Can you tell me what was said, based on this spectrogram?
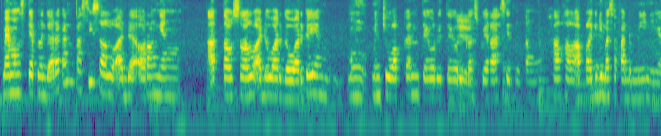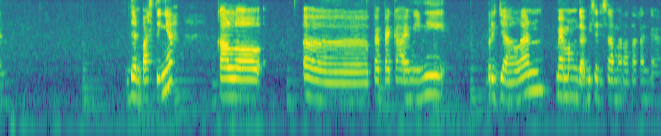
memang setiap negara kan pasti selalu ada orang yang atau selalu ada warga-warga yang mencuapkan teori-teori Iya. konspirasi tentang hal-hal apalagi di masa pandemi ini kan dan pastinya kalau eh, ppkm ini berjalan memang nggak bisa disamaratakan kan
